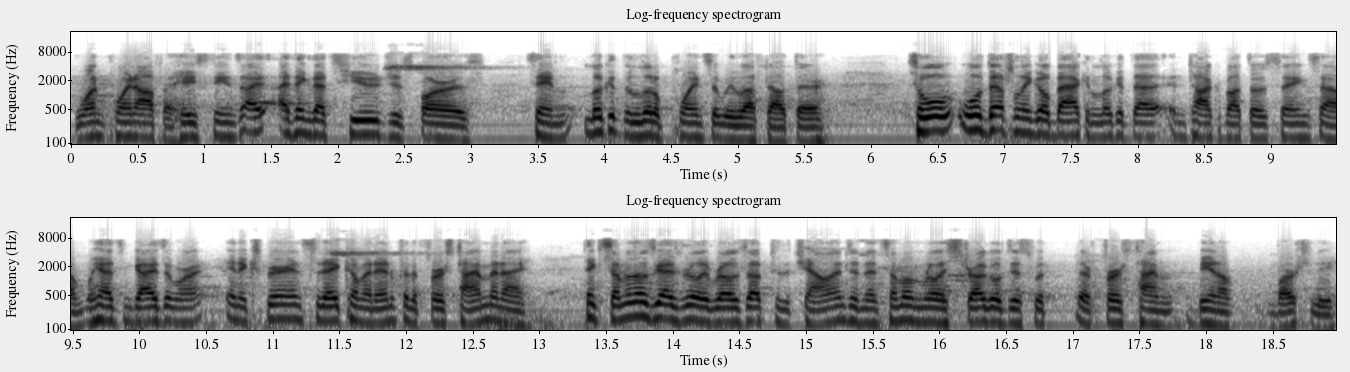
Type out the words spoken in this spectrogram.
one point off of Hastings. I, I think that's huge as far as saying, look at the little points that we left out there. So we'll, we'll definitely go back and look at that and talk about those things. Um, we had some guys that weren't inexperienced today coming in for the first time, and I – I think some of those guys really rose up to the challenge, and then some of them really struggled just with their first time being on varsity.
